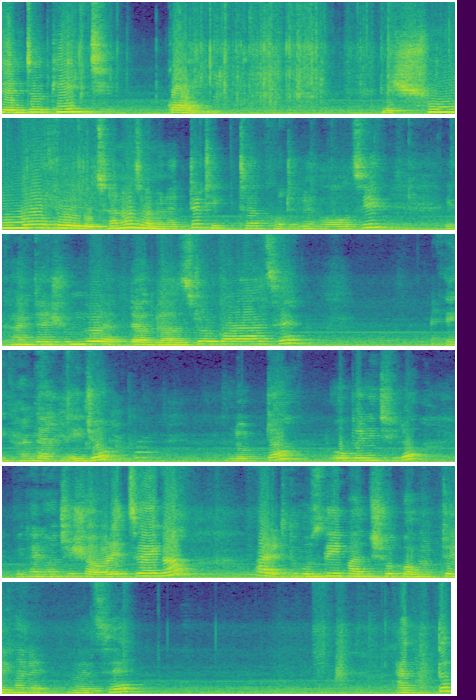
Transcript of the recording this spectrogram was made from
dental kit কম। বেশ সুন্দর করে গোছানো, যেমন একটা ঠিকঠাক হোটেলে হওয়া উচিত। এখানটায় সুন্দর একটা গ্লাস ডোর করা আছে। এখানটা, এই যে ডোরটা ওপেনই ছিল। এখানে হচ্ছে শাওয়ারের জায়গা। বুঝতেই পারছ কমরটা এখানে রয়েছে। একদম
